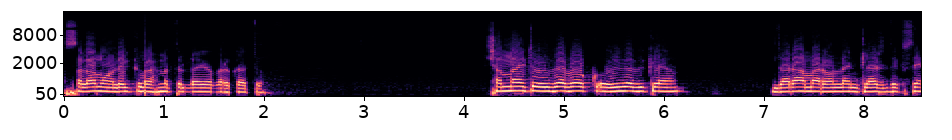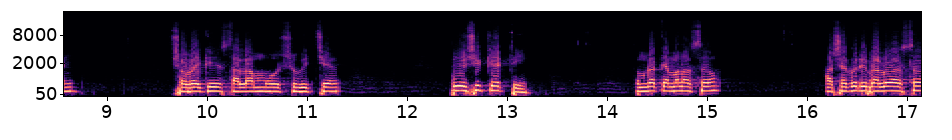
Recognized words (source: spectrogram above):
আসসালামু আলাইকুম রহমতুল্লাহ বরকাত সম্মানিত অভিভাবক, অভিভাবিকা যারা আমার অনলাইন ক্লাস দেখছেন, সবাইকে সালাম ও শুভেচ্ছা। প্রিয় শিক্ষার্থী, তোমরা কেমন আছো? আশা করি ভালো আছো।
